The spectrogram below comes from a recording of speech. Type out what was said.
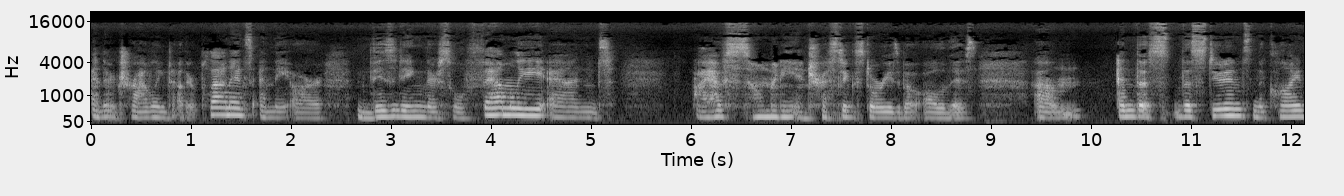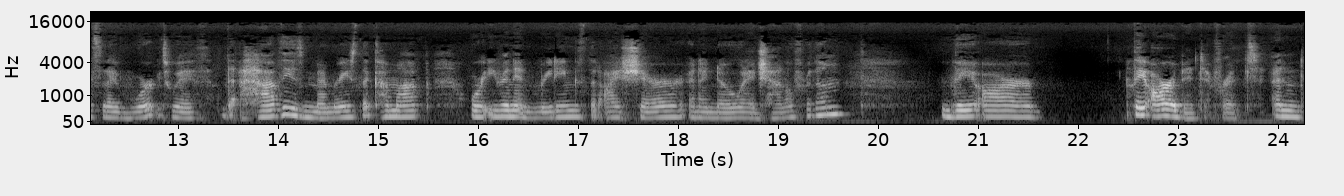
And they're traveling to other planets and they are visiting their soul family. And I have so many interesting stories about all of this. Um, and the the students and the clients that I've worked with that have these memories that come up or even in readings that I share and I know and I channel for them, they are they are a bit different. And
